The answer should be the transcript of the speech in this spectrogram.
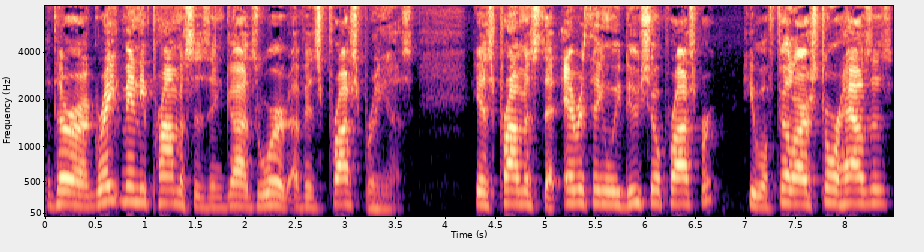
There are a great many promises in God's word of his prospering us. He has promised that everything we do shall prosper, he will fill our storehouses,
